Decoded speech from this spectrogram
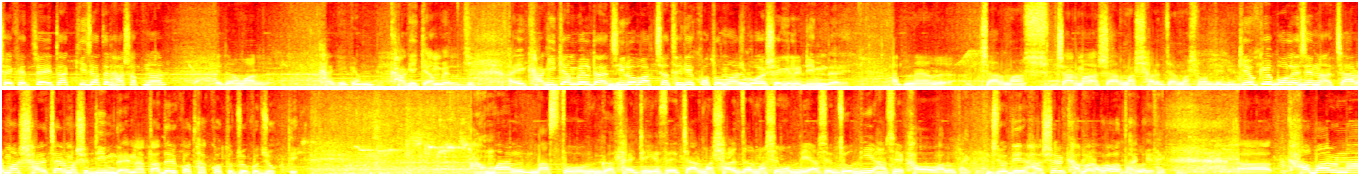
সেক্ষেত্রে এটা কি জাতের হাঁস আপনার? এটা আমার খাকি ক্যাম্বেল। খাকি ক্যাম্বেল। এই খাকি ক্যাম্বেলটা জিরো বাচ্চা থেকে কত মাস বয়সে গেলে ডিম দেয়? আপনার চার মাস চার মাস? চার মাস সাড়ে চার মাসের মধ্যে দিন কেউ কেউ বলে যে না চার মাস সাড়ে চার মাসে ডিম দেয় না। তাদের কথা কতটুকু যৌক্তিক? আমার বাস্তব অভিজ্ঞতায় ঠিক আছে? চার মাস সাড়ে চার মাসের মধ্যেই আসে যদি হাঁসের খাওয়া ভালো থাকে। যদি হাঁসের খাবার ভালো থাকে। খাবার না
